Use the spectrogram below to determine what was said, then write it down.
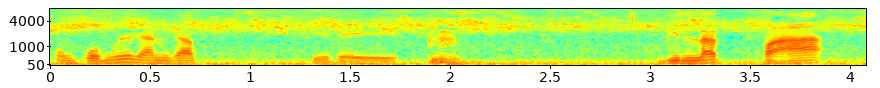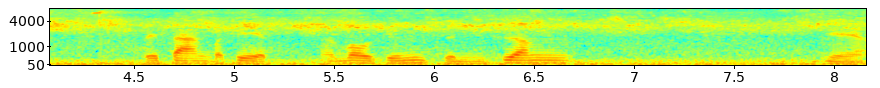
ของผมด้วยกันครับ ที่ได้บินลัดฟ้าไปต่างประเทศมันเบาถึงขึ้นเครื่องเนี่ย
